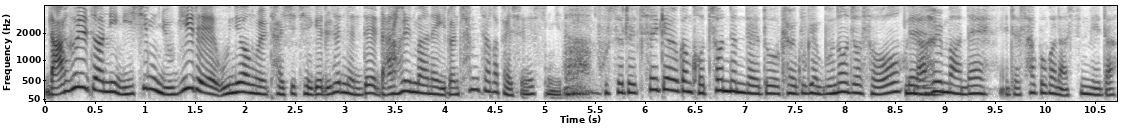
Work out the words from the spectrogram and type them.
나흘 전인 26일에 운영을 다시 재개를 했는데 나흘 만에 이런 참사가 발생했습니다. 아, 보수를 7개월간 거쳤는데도 결국엔 무너져서 네. 나흘 만에 이제 사고가 났습니다.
